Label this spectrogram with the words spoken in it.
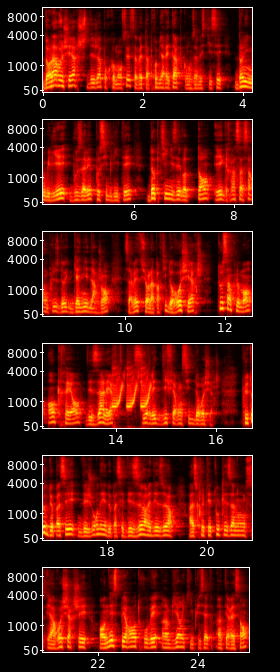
Dans la recherche, déjà pour commencer, ça va être la première étape quand vous investissez dans l'immobilier. Vous avez possibilité d'optimiser votre temps et grâce à ça, en plus de gagner de l'argent, ça va être sur la partie de recherche, tout simplement en créant des alertes sur les différents sites de recherche. Plutôt que de passer des journées, de passer des heures et des heures à scruter toutes les annonces et à rechercher en espérant trouver un bien qui puisse être intéressant,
